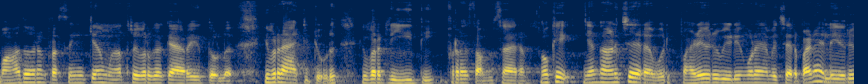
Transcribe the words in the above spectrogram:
വാദോരം പ്രസംഗിക്കാൻ മാത്രം ഇവർക്കൊക്കെ അറിയത്തുള്ളൂ. ഇവരുടെ ആറ്റിറ്റ്യൂഡ് ഇവരുടെ രീതി ഇവരുടെ സംസാരം. ഓക്കെ ഞാൻ കാണിച്ചു തരാം. ഒരു പഴയ ഒരു വീഡിയോ കൂടെ ഞാൻ വെച്ച് പഴയല്ലേ ഒരു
